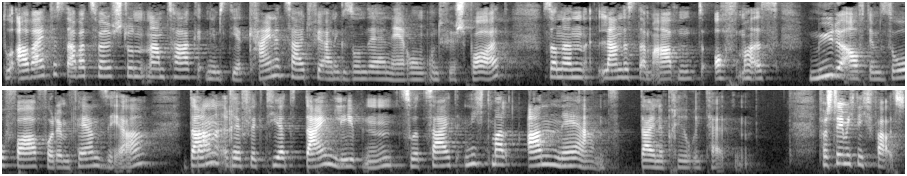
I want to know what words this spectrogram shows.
Du arbeitest aber zwölf Stunden am Tag, nimmst dir keine Zeit für eine gesunde Ernährung und für Sport, sondern landest am Abend oftmals müde auf dem Sofa vor dem Fernseher, dann reflektiert dein Leben zurzeit nicht mal annähernd deine Prioritäten. Versteh mich nicht falsch.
